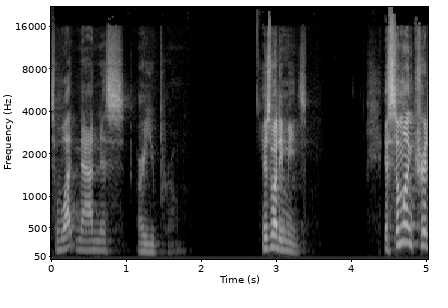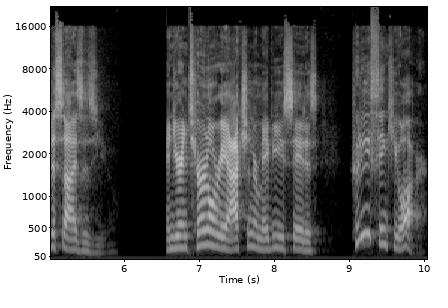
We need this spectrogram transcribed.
To what madness are you prone? Here's what he means. If someone criticizes you, and your internal reaction, or maybe you say it is, Who do you think you are?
